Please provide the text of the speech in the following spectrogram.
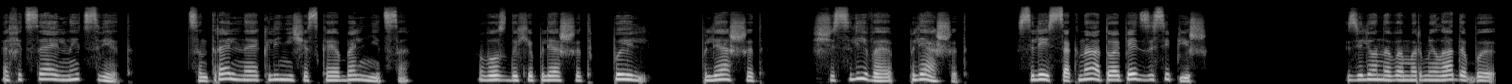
Официальный цвет. Центральная клиническая больница. В воздухе пляшет пыль, пляшет, счастливая пляшет. Слезь с окна, а то опять засипишь. Зеленого мармелада бы,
